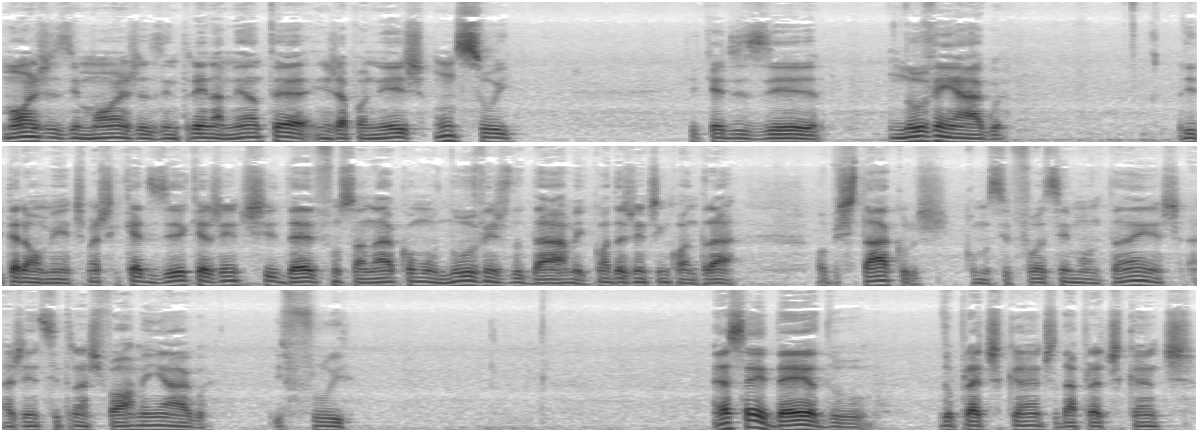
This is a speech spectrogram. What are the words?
monges e monjas em treinamento é, em japonês, unsui, que quer dizer nuvem-água. literalmente, mas que quer dizer que a gente deve funcionar como nuvens do Dharma e quando a gente encontrar obstáculos, como se fossem montanhas, a gente se transforma em água e flui. Essa é a ideia do, do praticante, da praticante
